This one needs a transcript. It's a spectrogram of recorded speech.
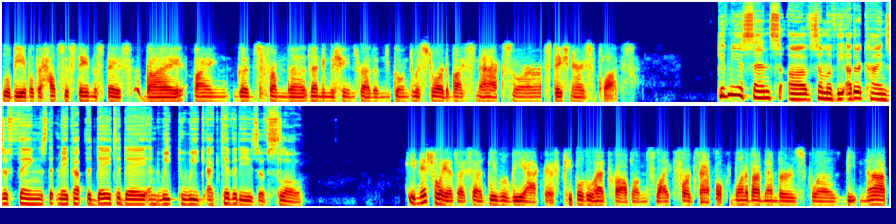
will be able to help sustain the space by buying goods from the vending machines rather than going to a store to buy snacks or stationary supplies. Give me a sense of some of the other kinds of things that make up the day to day and week to week activities of SLOW. Initially, as I said, we were reactive. People who had problems, like, for example, one of our members was beaten up.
